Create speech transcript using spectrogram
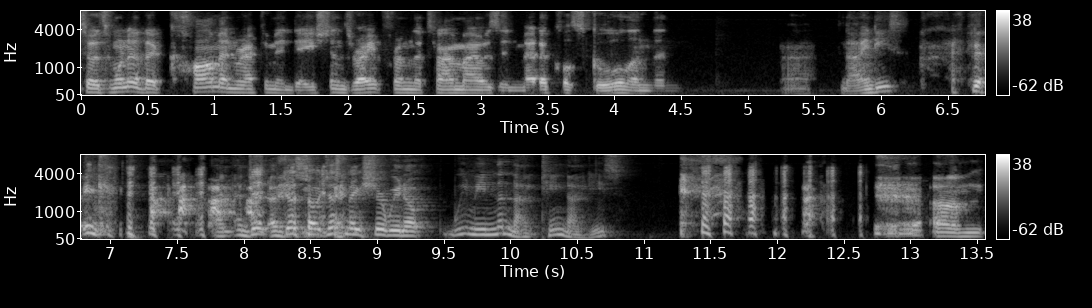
so it's one of the common recommendations, right, from the time I was in medical school and then. Uh, 90s, I think. and, and, just, and, just, so, just make sure we know, we mean the 1990s. um,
